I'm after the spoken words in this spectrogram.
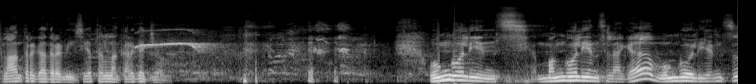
ఫ్లాంతర కదరని శీతల్లా కరగజ్జాం. ఒంగోలియన్స్ మంగోలియన్స్ లాగా ఒంగోలియన్స్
